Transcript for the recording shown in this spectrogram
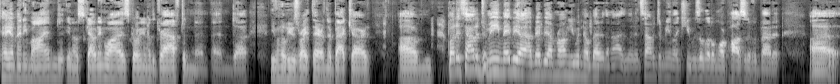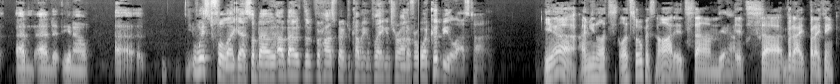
pay him any mind, you know, scouting wise going into the draft, and and, and uh, even though he was right there in their backyard. Um, but it sounded to me, maybe uh, maybe I'm wrong. You would know better than I, but it sounded to me like he was a little more positive about it, uh, and and you know, uh, wistful, I guess, about about the prospect of coming and playing in Toronto for what could be the last time. Yeah, I mean, let's let's hope it's not. It's um, yeah. it's uh, but I but I think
